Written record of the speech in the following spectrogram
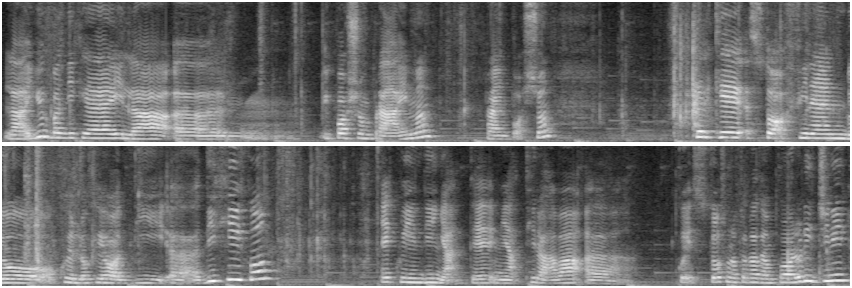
la Urban Decay, la, uh, il Potion Prime, Prime Potion, perché sto finendo quello che ho di, uh, di Kiko. E quindi niente, mi attirava uh, questo, sono tornata un po' all'origini,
